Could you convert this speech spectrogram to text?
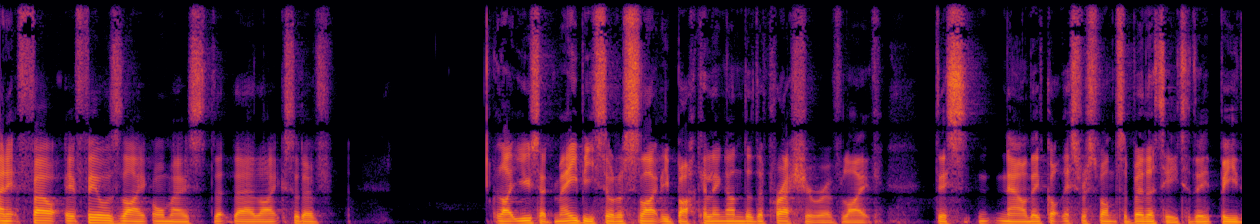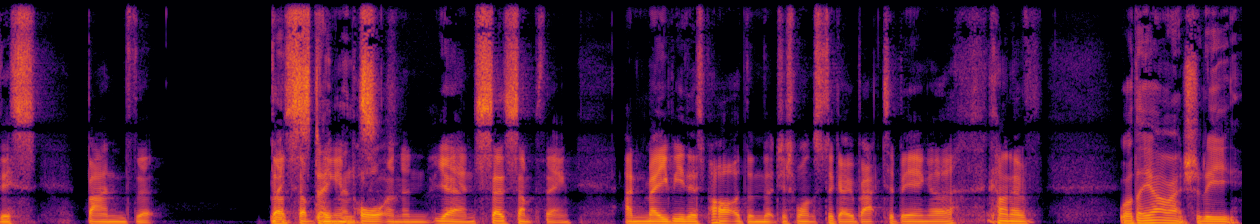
and it felt it feels like almost that they're like sort of like you said maybe sort of slightly buckling under the pressure of like this now they've got this responsibility to the, be this band that does Makes something statements. important and yeah and says something and maybe there's part of them that just wants to go back to being a kind of Well, they are actually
